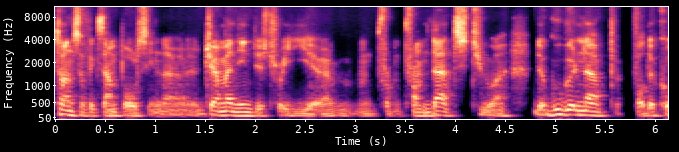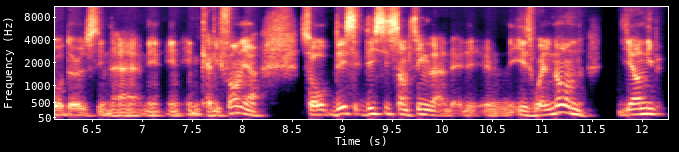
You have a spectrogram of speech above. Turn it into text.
tons of examples in German industry um, from, from that to uh, the Google Nap for the coders in, uh, in, in California. So this, this is something that is well known. The only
